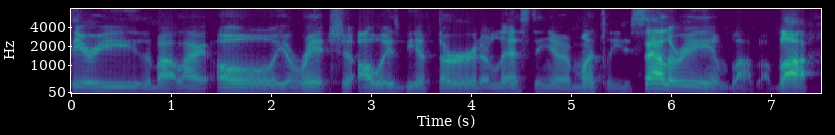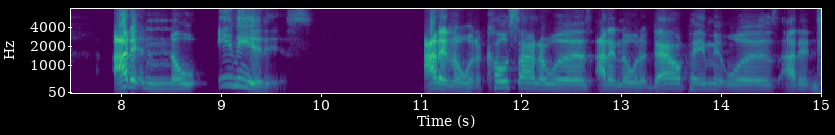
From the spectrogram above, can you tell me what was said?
theories about like, oh, your rent should always be a third or less than your monthly salary and blah blah blah. I didn't know any of this. I didn't know what a cosigner was. I didn't know what a down payment was. I didn't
